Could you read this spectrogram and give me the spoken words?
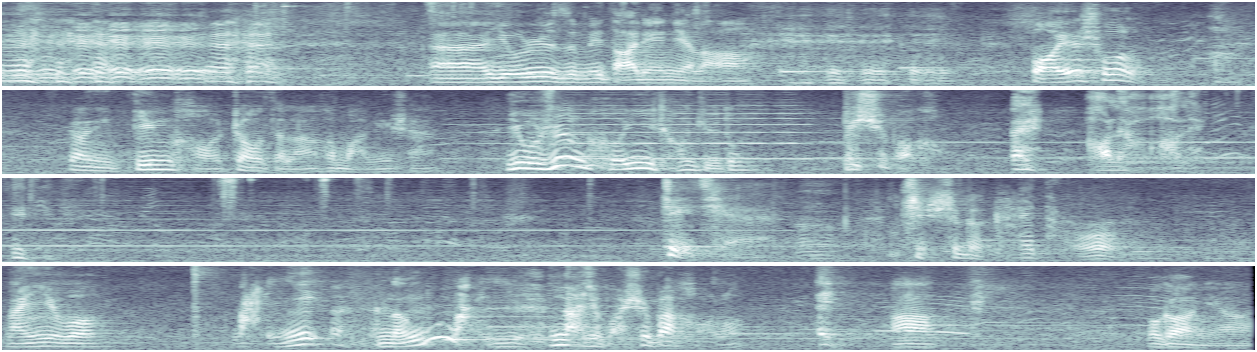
呃，有日子没打点你了啊。宝爷说了。让你盯好赵子兰和马明山，有任何异常举动，必须报告。哎，好嘞，好嘞。这钱只是个开头，满意不？满意，能不满意？那就把事办好了。哎，啊，我告诉你啊，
